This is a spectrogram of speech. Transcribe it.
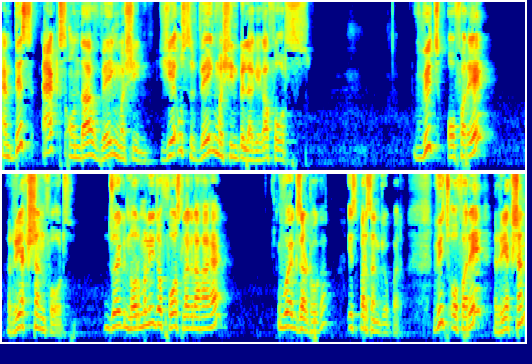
And this acts on the weighing machine ये उस वेइंग मशीन पे लगेगा force which offer a reaction force जो एक नॉर्मली जो फोर्स लग रहा है, वो एग्जर्ट होगा इस पर्सन के ऊपर which offer a reaction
